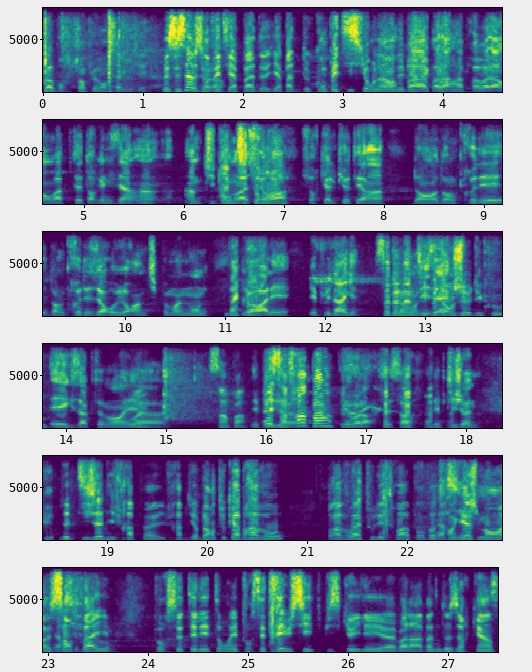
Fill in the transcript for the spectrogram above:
bah, pour tout simplement s'amuser. Mais c'est ça, parce qu'en Voilà. fait, il n'y a, pas de- il y a pas de compétition là, Non, on est bien pas- d'accord. voilà. hein. Après, voilà, on va peut-être organiser un, un- petit tournoi, petit tournoi. Sur, sur quelques terrains dans, dans le creux des, dans le creux des heures où il y aura un petit peu moins de monde. Il y D'accord. aura les, les plus dingues. Ça donne un petit peu disait. d'enjeu du coup. Et exactement. Et, Ouais. euh, Sympa. Et Eh, ça euh, frappe, hein et voilà, c'est ça. les petits jeunes. Les petits jeunes, ils frappent, euh, ils frappent dur. Ben, en tout cas, bravo. Bravo à tous les trois pour votre Merci. engagement euh, Merci sans faille beaucoup. pour ce téléthon et pour cette réussite, puisqu'il est euh, voilà, à 22h15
